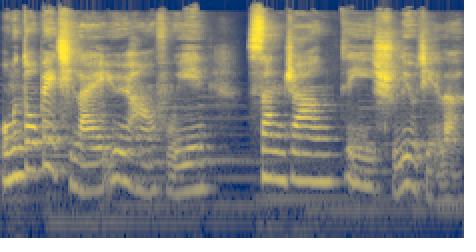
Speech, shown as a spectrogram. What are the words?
我们都背起来。约翰福音三章第十六节了。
